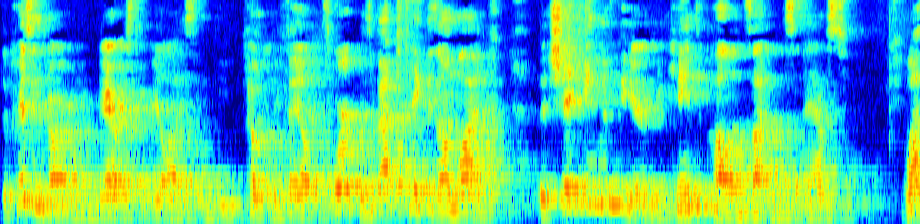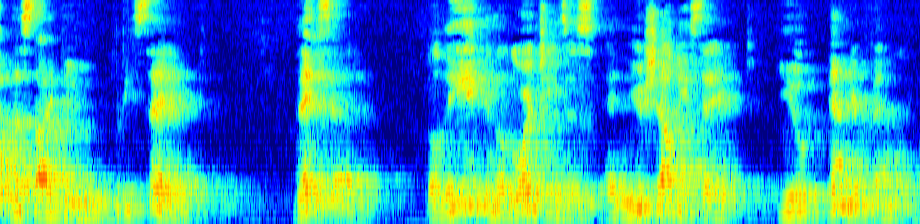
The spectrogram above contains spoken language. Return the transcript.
The prison guard, embarrassed at realizing he totally failed his work, was about to take his own life. But shaking with fear, he came to Paul and Silas and asked, What must I do to be saved? They said, Believe in the Lord Jesus, and you shall be saved, you and your family.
